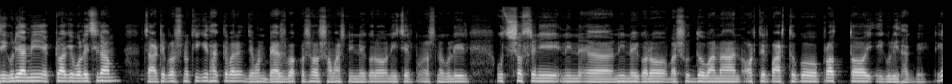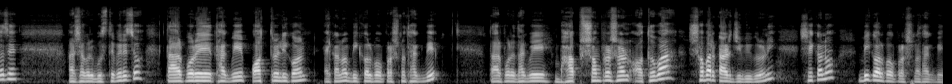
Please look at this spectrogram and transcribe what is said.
যেগুলি আমি একটু আগে বলেছিলাম, চারটি প্রশ্ন কী কী থাকতে পারে? যেমন ব্যাস বাক্য সহ সমাস নির্ণয় করো, নিচের প্রশ্নগুলির উৎস শ্রেণি নির্ণয় করো বা শুদ্ধ বানান অর্থের পার্থক্য, প্রত্যয়, এগুলি থাকবে, ঠিক আছে? আশা করি বুঝতে পেরেছ। তারপরে থাকবে পত্রলিখন এখানেও বিকল্প প্রশ্ন থাকবে। তারপরে থাকবে ভাব সম্প্রসারণ অথবা সবার কার্য বিবরণী, সেখানেও বিকল্প প্রশ্ন থাকবে।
